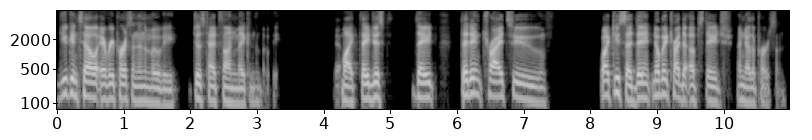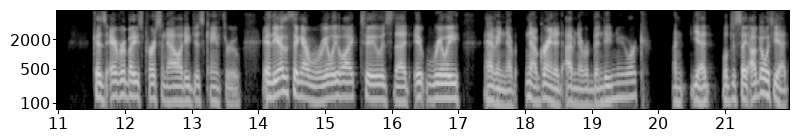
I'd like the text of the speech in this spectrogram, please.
you can tell every person in the movie just had fun making the movie. Yeah. Like they just they they didn't try to like you said, they nobody tried to upstage another person because everybody's personality just came through. And the other thing I really like too is that it really having never now granted I've never been to New York and yet we'll just say I'll go with yet.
